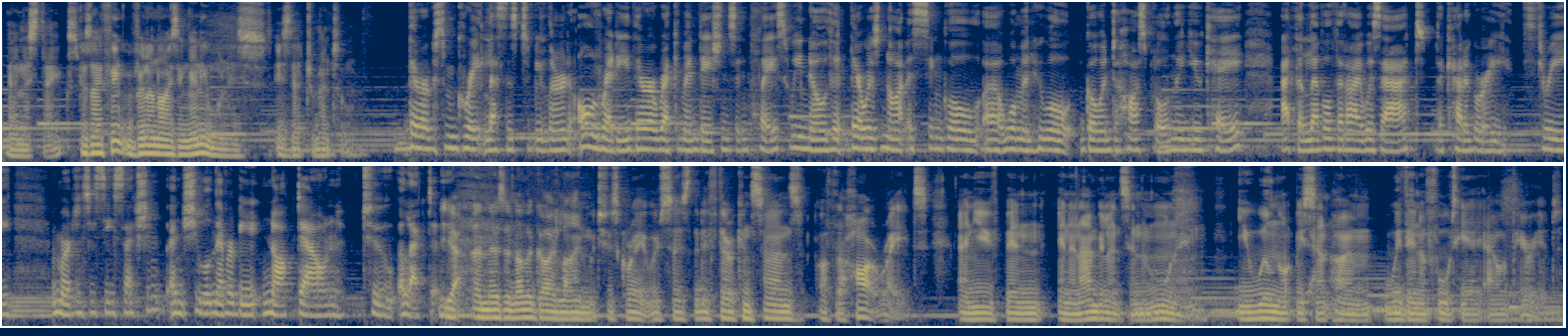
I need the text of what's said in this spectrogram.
their mistakes. Because I think villainizing anyone is, is detrimental. There are some great lessons to be learned already. There are recommendations in place. We know that there was not a single uh, woman who will go into hospital in the UK at the level that I was at, the category three emergency C-section, and she will never be knocked down to elective. Yeah, and there's another guideline which is great, which says that if there are concerns of the heart rate and you've been in an ambulance in the morning, you will not be sent home within a 48 hour period.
